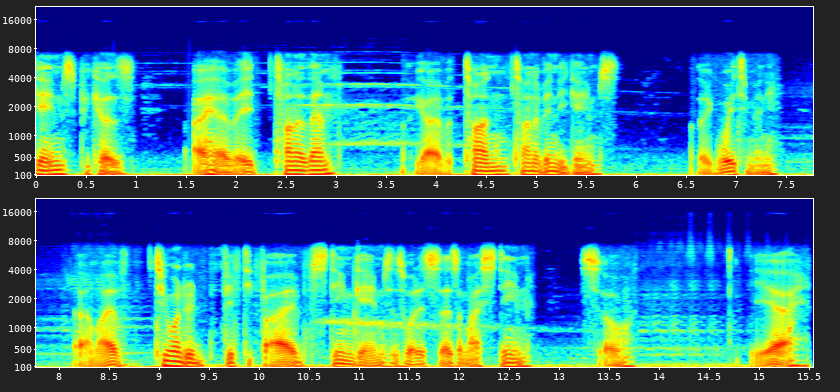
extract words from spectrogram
games because I have a ton of them. Like I have a ton, ton of indie games. Like way too many. Um, I have 255 Steam games is what it says on my Steam. So, yeah.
